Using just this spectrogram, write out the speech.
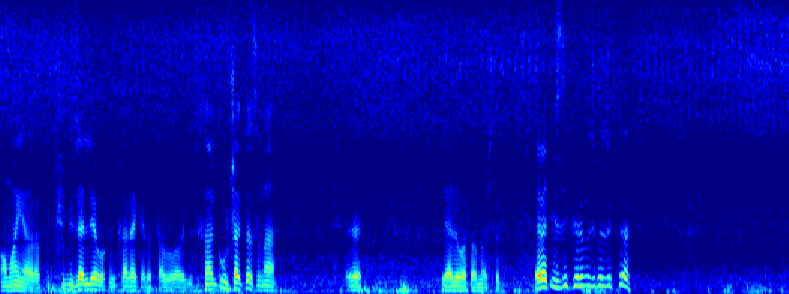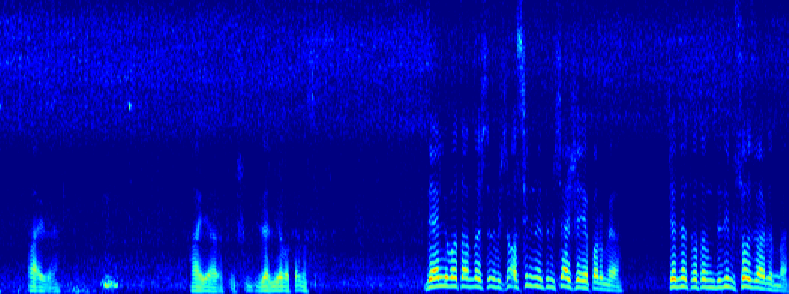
Aman yarabbim. Şu güzelliğe bakın. Kara kara tarlalara güzel. Sanki uçaktasın ha. Evet. Değerli vatandaşlarım. Evet İznik Gölümüz gözüktü. Vay be. Hay yarabbim. Şu güzelliğe bakar mısınız? Değerli vatandaşlarım için, asil milletim her şey yaparım ya. Cennet vatanım dediğim söz verdim ben.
